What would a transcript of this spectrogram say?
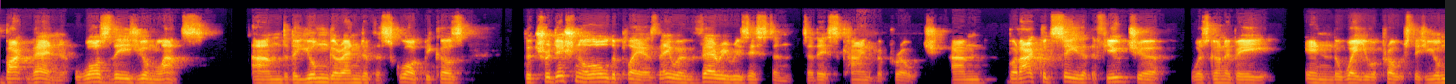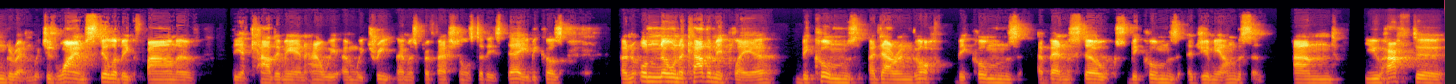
back then was these young lads and the younger end of the squad because the traditional older players they were very resistant to this kind of approach and but i could see that the future was going to be in the way you approach this younger end, which is why I'm still a big fan of the academy and how we and we treat them as professionals to this day because an unknown academy player becomes a Darren Gough, becomes a Ben Stokes, becomes a Jimmy Anderson. And you have to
